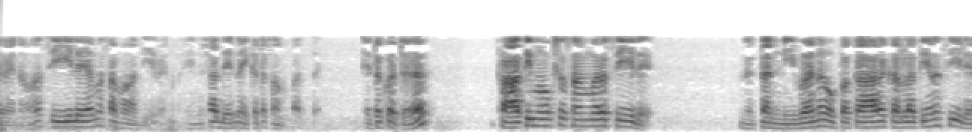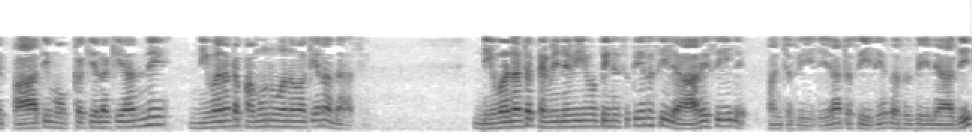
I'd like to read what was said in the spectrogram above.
වෙනවා. සීලයම සමාධිය වෙනවා. ඒ නිසා දෙන්න එකට සම්බන්ධයි. එතකොට ප්‍රාතිමෝක්ෂ සංවර සීලය නැත්නම් නිවන උපකාර කරලා තියෙන සීලය. පාතිමොක්ක කියලා කියන්නේ නිවනට පමුණුවනවා කියන අදහසින්. නිවනට පැමිණවීම පිණිස තියෙන සීලය ආර්ය සීලය, පංච සීලය, අට සීලය, දස සීලය ආදී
